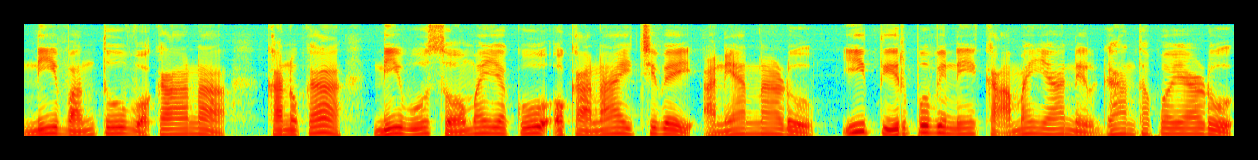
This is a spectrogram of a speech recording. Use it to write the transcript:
నీ వంతు ఒక అన కనుక నీవు సోమయ్యకు ఒక అనా ఇచ్చివేయి అని అన్నాడు. ఈ తీర్పు విని కామయ్య నిర్ఘాంతపోయాడు.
